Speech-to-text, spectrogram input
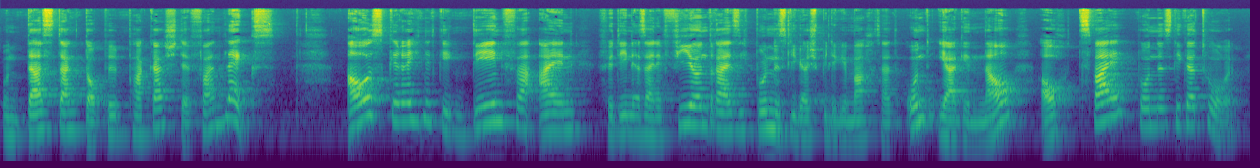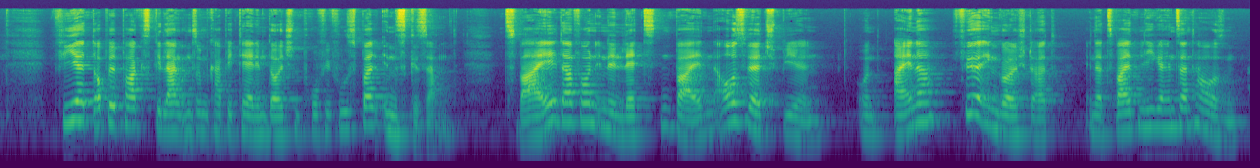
Und das dank Doppelpacker Stefan Lex. Ausgerechnet gegen den Verein, für den er seine 34 Bundesligaspiele gemacht hat. Und ja genau, auch zwei Bundesligatore. Vier Doppelpacks gelangen unserem Kapitän im deutschen Profifußball insgesamt. Zwei davon in den letzten beiden Auswärtsspielen und einer für Ingolstadt in der zweiten Liga in Sandhausen.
